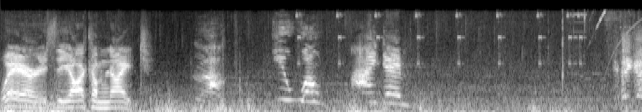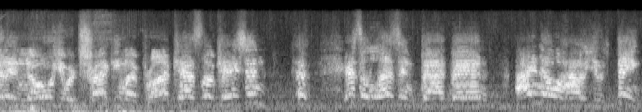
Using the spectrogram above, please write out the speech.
Where is the Arkham Knight? Ah, you won't find him! You think I didn't know you were tracking my broadcast location? Here's a lesson, Batman. I know how you think,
